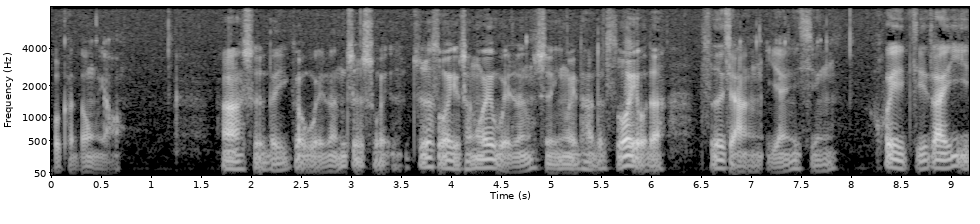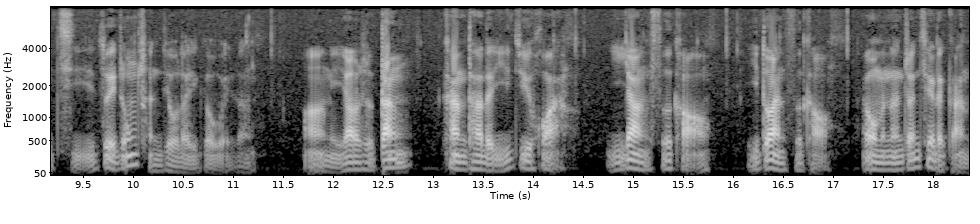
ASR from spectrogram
不可动摇。啊，是的，一个伟人之所以之所以成为伟人，是因为他的所有的思想言行汇集在一起，最终成就了一个伟人。啊，你要是单看他的一句话、一样思考、一段思考，那我们能真切的感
